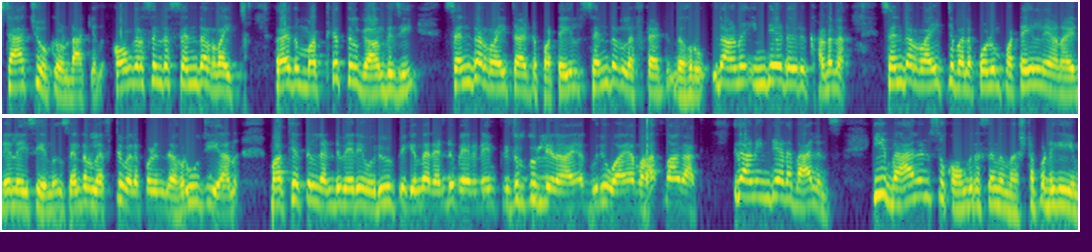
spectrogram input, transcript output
സ്റ്റാച്ചു ഒക്കെ ഉണ്ടാക്കിയത്. കോൺഗ്രസിന്റെ സെന്റർ റൈറ്റ് അതായത് മധ്യത്തിൽ ഗാന്ധിജി സെന്റർ റൈറ്റ് ആയിട്ട് പട്ടേൽ സെന്റർ ലെഫ്റ്റ് ആയിട്ട് നെഹ്റു. ഇതാണ് ഇന്ത്യയുടെ ഒരു ഘടന. സെന്റർ റൈറ്റ് പലപ്പോഴും പട്ടേലിനെയാണ് ഐഡിയലൈസ് ചെയ്യുന്നത്. സെന്റർ ലെഫ്റ്റ് പലപ്പോഴും നെഹ്റുജിയാണ് മധ്യത്തിൽ രണ്ടുപേരെയും ഒരുമിപ്പിക്കുന്ന രണ്ടുപേരുടെയും പിതൃതുല്യനായ ഗുരുവായ മഹാത്മാഗാന്ധി ഇതാണ് ഇന്ത്യയുടെ ബാലൻസ്. ഈ ബാലൻസ് കോൺഗ്രസിന് നഷ്ടപ്പെടുകയും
